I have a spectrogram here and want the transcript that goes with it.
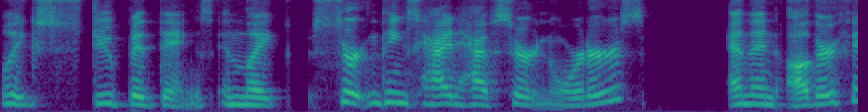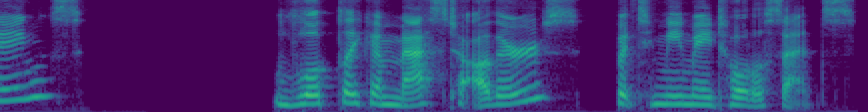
like stupid things and like certain things had to have certain orders and then other things looked like a mess to others but to me made total sense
